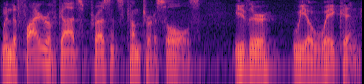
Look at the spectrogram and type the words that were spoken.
When the fire of God's presence comes to our souls, either we awaken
